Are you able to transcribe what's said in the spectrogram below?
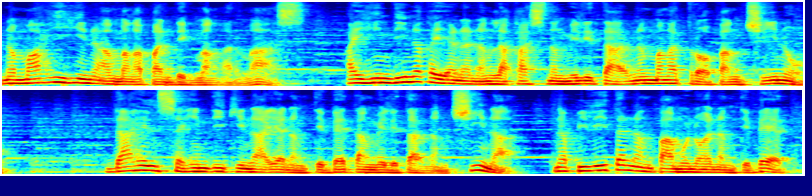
na mahihina ang mga pandigmang armas ay hindi na kayanan ang lakas ng militar ng mga tropang Chino. Dahil sa hindi kinaya ng Tibet ang militar ng China, napilitan ang pamunuan ng Tibet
